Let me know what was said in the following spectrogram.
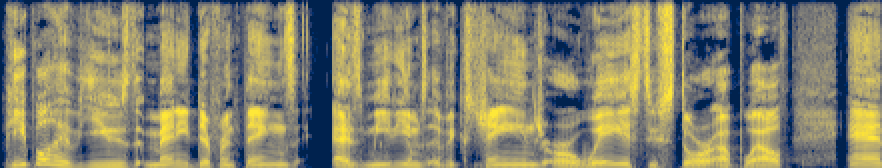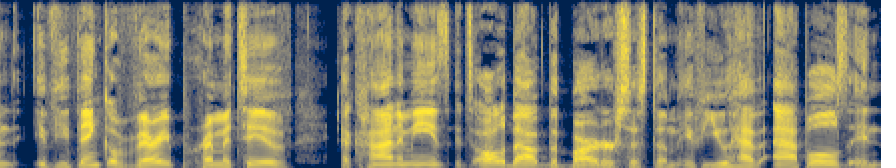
people have used many different things as mediums of exchange or ways to store up wealth. And if you think of very primitive economies. It's all about the barter system. If you have apples and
